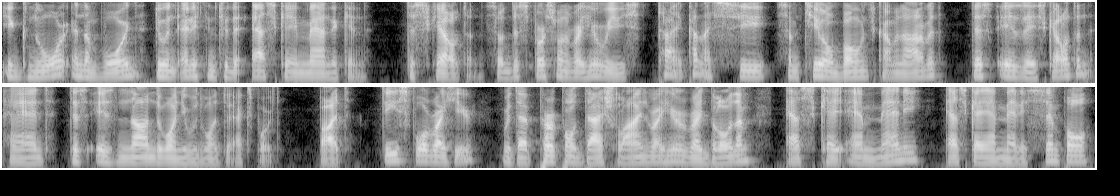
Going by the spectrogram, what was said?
Ignore and avoid doing anything to the SK mannequin, the skeleton. So this first one right here where you kind of see some teal bones coming out of it. This is a skeleton and this is not the one you would want to export. But these four right here with that purple dash line right here, right below them, SKM Manny, SKM Manny Simple,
